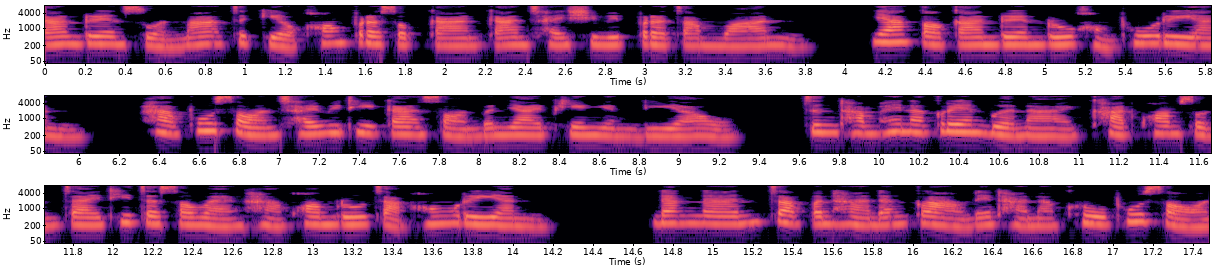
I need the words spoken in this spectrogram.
การเรียนส่วนมากจะเกี่ยวข้องประสบการณ์การใช้ชีวิตประจำวัน ยากต่อการเรียนรู้ของผู้เรียนหากผู้สอนใช้วิธีการสอนบรรยายเพียงอย่างเดียว จึงทำให้นักเรียนเบื่อหน่ายขาดความสนใจที่จะแสวงหาความรู้จากห้องเรียน ดังนั้นจากปัญหาดังกล่าวในฐานะครูผู้สอน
